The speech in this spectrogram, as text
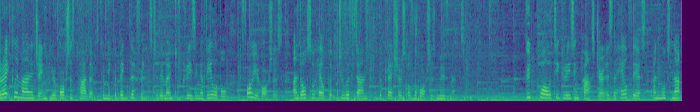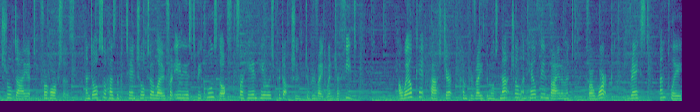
Correctly managing your horse's paddocks can make a big difference to the amount of grazing available for your horses and also help it to withstand the pressures of the horse's movement. Good quality grazing pasture is the healthiest and most natural diet for horses and also has the potential to allow for areas to be closed off for hay and haylage production to provide winter feed. A well kept pasture can provide the most natural and healthy environment for work, rest and play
